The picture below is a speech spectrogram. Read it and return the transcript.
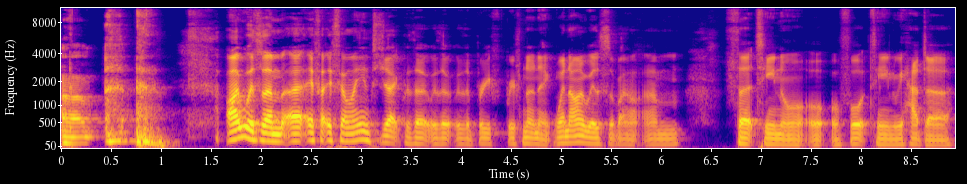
um, I was um uh, if if I may interject with a with a with a brief brief note Nick, when I was about um thirteen or, or, or fourteen, we had a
